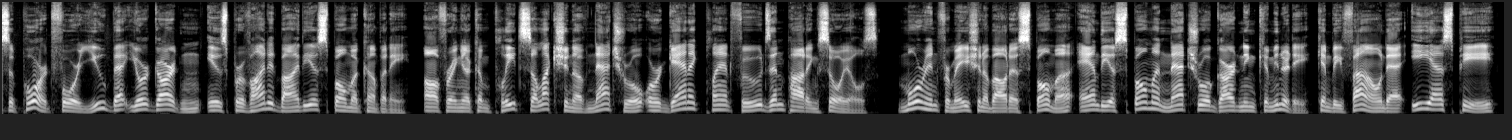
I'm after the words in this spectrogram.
Support for You Bet Your Garden is provided by the Espoma Company, offering a complete selection of natural organic plant foods and potting soils. More information about Espoma and the Espoma Natural Gardening Community can be found at espoma.com.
